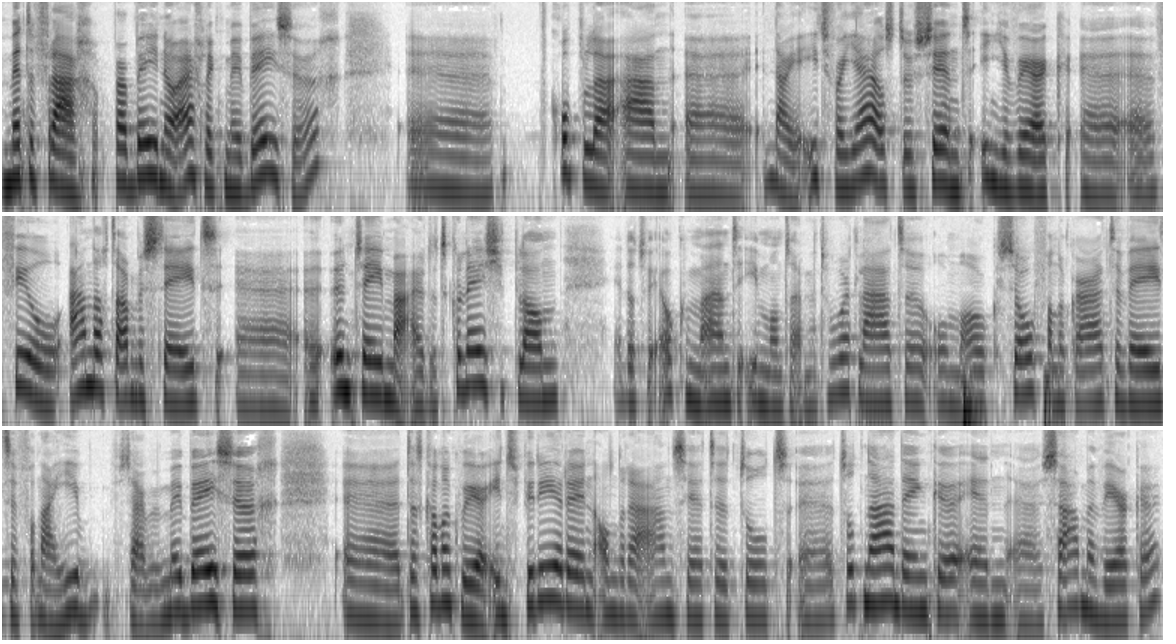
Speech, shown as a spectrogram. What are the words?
Met de vraag, waar ben je nou eigenlijk mee bezig? Uh, koppelen aan uh, nou ja, iets waar jij als docent in je werk uh, veel aandacht aan besteedt. een thema uit het collegeplan. En dat we elke maand iemand aan het woord laten om ook zo van elkaar te weten van nou hier zijn we mee bezig. dat kan ook weer inspireren en anderen aanzetten tot, tot nadenken en samenwerken.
